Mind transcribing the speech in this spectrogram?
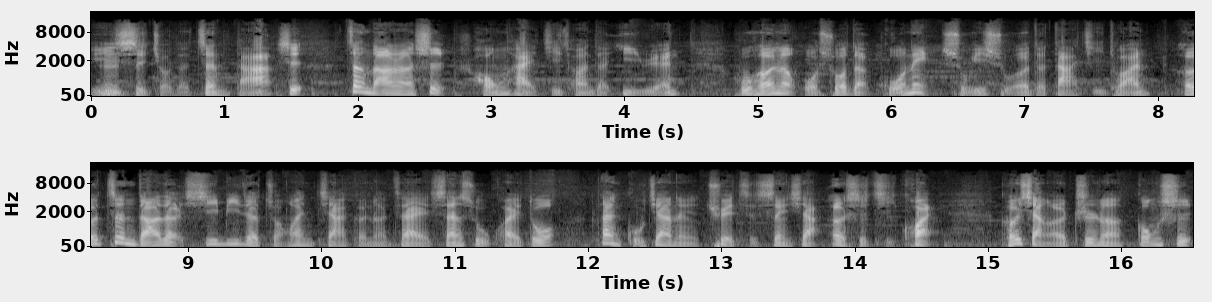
一四九的正达。是正达呢，是鸿海集团的一员，符合呢我说的国内数一数二的大集团。而正达的 CB 的转换价格呢，在三十五块多，但股价呢却只剩下二十几块，可想而知呢，公司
